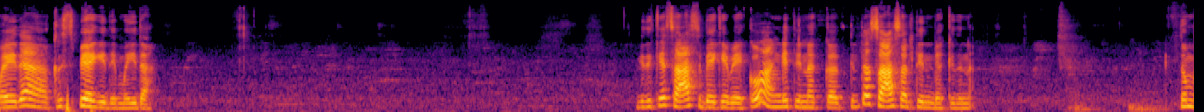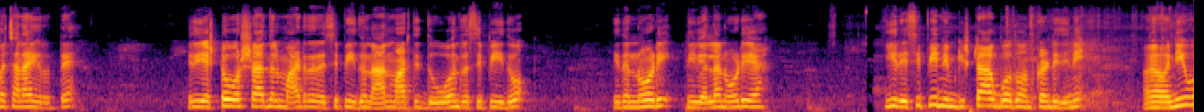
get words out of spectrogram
ಮೈದಾ ಕ್ರಿಸ್ಪಿಯಾಗಿದೆ ಮೈದಾ. ಇದಕ್ಕೆ ಸಾಸ್ ಬೇಕೇ ಬೇಕು. ಹಂಗೆ ತಿನ್ನೋಕ್ಕಿಂತ ಸಾಸಲ್ಲಿ ತಿನ್ಬೇಕು ಇದನ್ನು. ತುಂಬ ಚೆನ್ನಾಗಿರುತ್ತೆ. ಇದು ಎಷ್ಟೋ ವರ್ಷ ಆದಮೇಲೆ ಮಾಡಿರೋ ರೆಸಿಪಿ ಇದು. ನಾನು ಮಾಡ್ತಿದ್ದು ಒಂದು ರೆಸಿಪಿ ಇದು. ಇದನ್ನು ನೋಡಿ ನೀವೆಲ್ಲ ನೋಡಿ. ಈ ರೆಸಿಪಿ ನಿಮ್ಗೆ ಇಷ್ಟ ಆಗ್ಬೋದು ಅಂದ್ಕೊಂಡಿದ್ದೀನಿ ನೀವು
